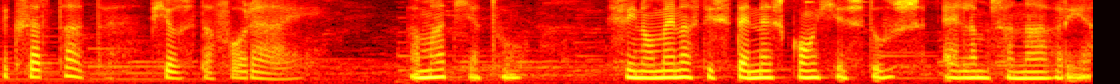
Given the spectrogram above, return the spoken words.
Εξαρτάται ποιος τα φοράει. Τα μάτια του, σφινωμένα στις στενές κόγχες τους, έλαμψαν άγρια.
